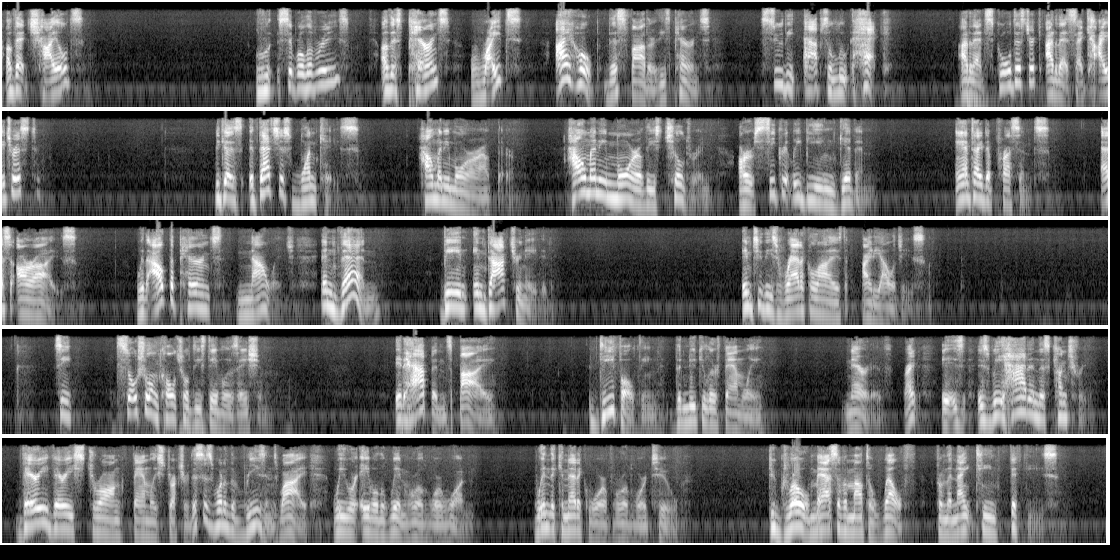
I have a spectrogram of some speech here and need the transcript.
of that child's civil liberties, of this parent's rights. I hope this father, these parents, sue the absolute heck out of that school district, out of that psychiatrist. Because if that's just one case, how many more are out there? How many more of these children are secretly being given antidepressants, SRIs, without the parents' knowledge, and then being indoctrinated into these radicalized ideologies. See, social and cultural destabilization it happens by defaulting the nuclear family narrative, right? Is is we had in this country Very, very strong family structure. This is one of the reasons why we were able to win World War One, win the kinetic war of World War Two, to grow massive amounts of wealth from the 1950s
